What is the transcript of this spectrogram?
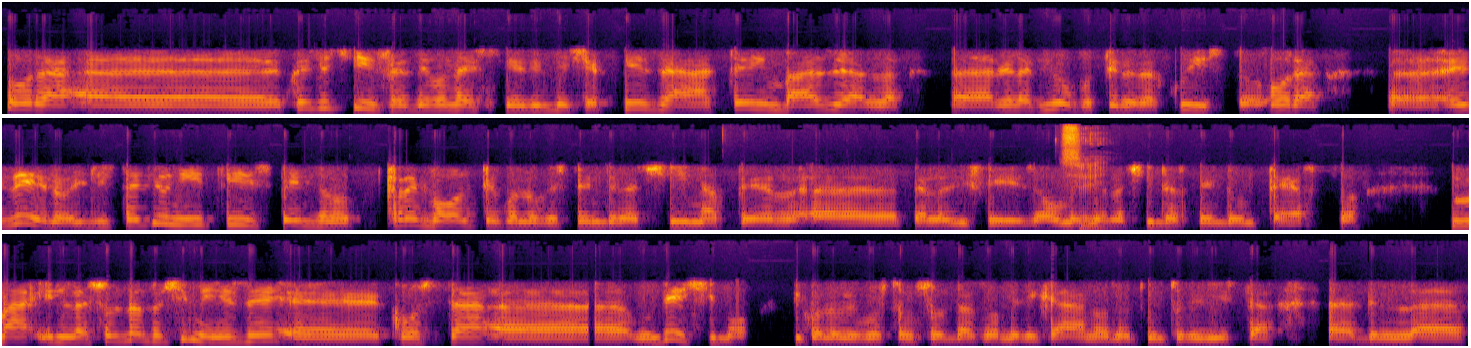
Ora, eh, queste cifre devono essere invece pesate in base al eh, relativo potere d'acquisto. Ora, eh, è vero, gli Stati Uniti spendono tre volte quello che spende la Cina per, eh, per la difesa, o meglio sì. la Cina spende un terzo, ma il soldato cinese eh, costa eh, un decimo di quello che costa un soldato americano dal punto di vista eh, del,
